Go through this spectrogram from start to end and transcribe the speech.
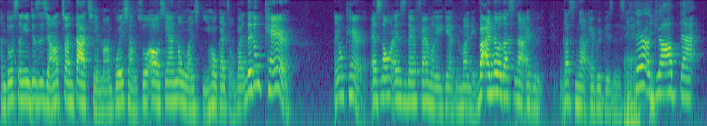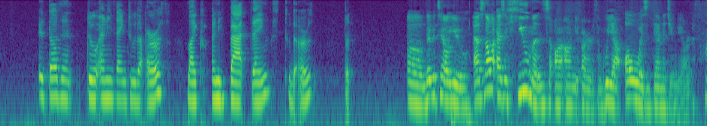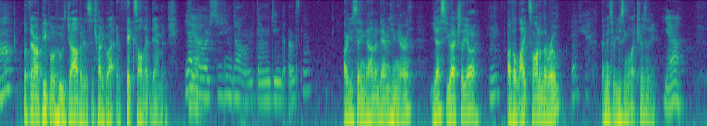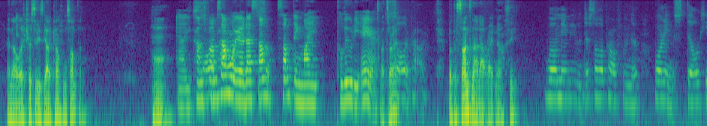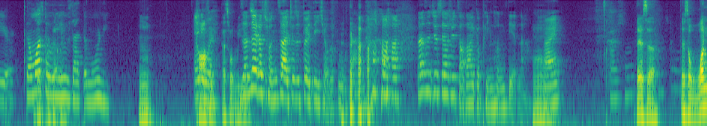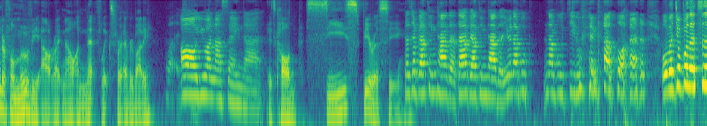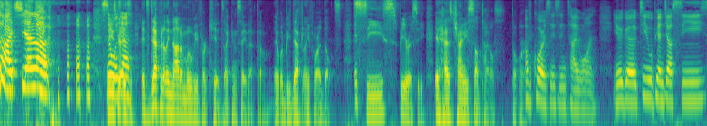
很多生意就是想要赚大钱嘛，不会想说哦，现在弄完以后该怎么办？They don't care. They don't care as long as their family get the money. But I know that's not every that's not every business. Is there a job that it doesn't do anything to the earth? Like any bad things to the earth? But um, let me tell you, as long as humans are on the earth, we are always damaging the earth. Huh? But there are people whose job it is to try to go out and fix all that damage. Yeah, Yeah. but we're sitting down. We're we damaging the earth now? Are you sitting down and damaging the earth? Yes, you actually are. Are the lights on in the room? Yes. That means we're using electricity. Yeah. And that electricity's got to come from something. Uh, it comes Solar from somewhere that some So- something might pollute the air. That's right. Solar power. But the sun's not out right now, see? Well, maybe with the solar power from the morning is still here. Then what Doesn't work do that we way. use at the morning? Coffee. Anyway, That's what we 人 use. 类的存在就是对地球的负担，但是就是要去找到一个平衡点呐、right？ Absolutely. There's a there's a wonderful movie out right now on Netflix for everybody. What is Oh, you are not saying that. It's called Seaspiracy. 大家不要听他的，大家不要听他的，因为那部那部纪录片看完，我们就不能吃海鲜了。所以我现 Seaspir- 在 it's, it's definitely not a movie for kids. I can say that though. It would be definitely for adults. Seaspiracy. It has Chinese subtitles. Don't worry. Of course, it's in Taiwan. 有一个纪录片叫《Sea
